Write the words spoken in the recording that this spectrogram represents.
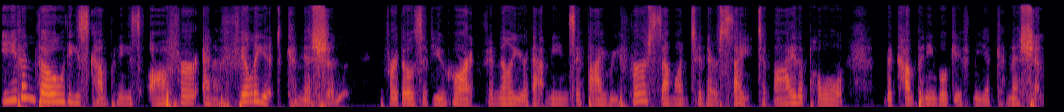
Even though these companies offer an affiliate commission, for those of you who aren't familiar, that means if I refer someone to their site to buy the pole, the company will give me a commission.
